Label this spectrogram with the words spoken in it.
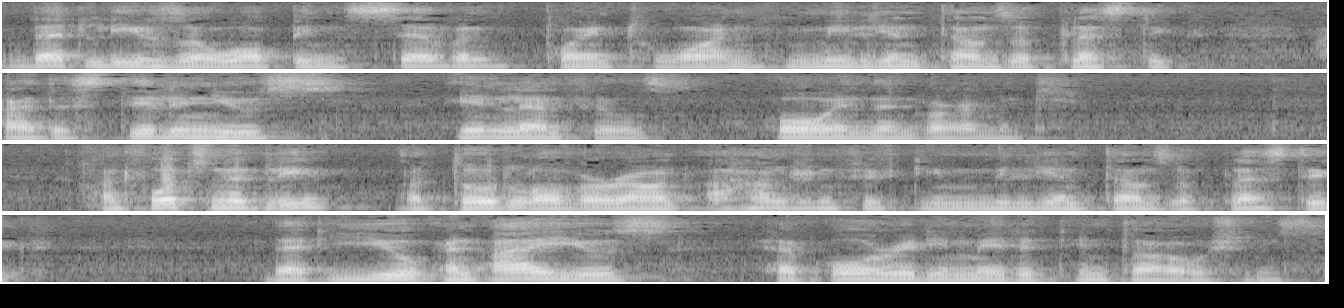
That leaves a whopping 7.1 million tons of plastic either still in use, in landfills, or in the environment. Unfortunately, a total of around 150 million tons of plastic that you and I use have already made it into our oceans.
